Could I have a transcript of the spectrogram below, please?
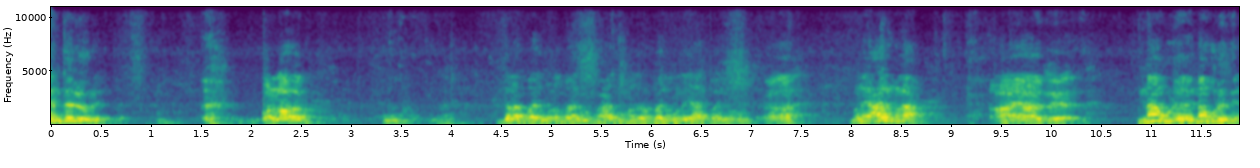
என் தெரு அவரு பல்லாவரம் ஓ, இதெல்லாம் பாரு இதெல்லாம் பாரு உங்க பாரு மாதிரி பாரு. உங்களை யார் பாரு? உங்களை? யாருங்களா ஆயாது. என்ன ஊரு என்ன ஊரு இது?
